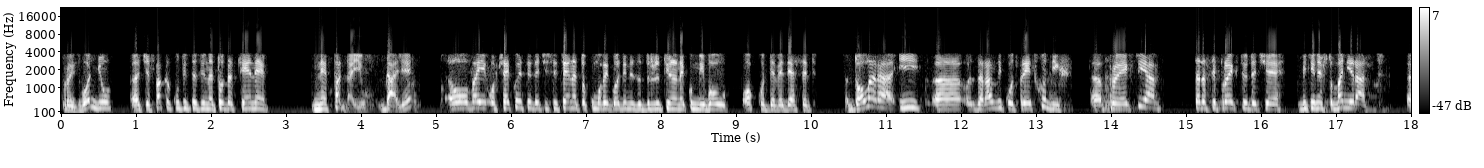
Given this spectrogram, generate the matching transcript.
proizvodnju, će svakako utjecati na to da cene ne padaju dalje. Ovaj, očekuje se da će se cena tokom ove godine zadržati na nekom nivou oko 90 dolara i uh, za razliku od prethodnih uh, projekcija, sada se projektuje da će biti nešto manji rast uh,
